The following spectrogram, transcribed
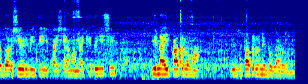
અગાઉ શેડવી હતી, એ પાછી આમાં નાખી દઈએ છીએ. એના એ પાત્રમાં, બીજું પાત્ર નહીં બગાડવાનું.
